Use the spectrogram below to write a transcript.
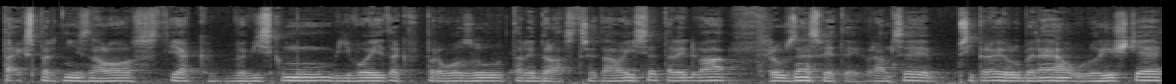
ta expertní znalost, jak ve výzkumu, vývoji, tak v provozu tady byla. Střetávají se tady dva různé světy. V rámci přípravy hlubeného úložiště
